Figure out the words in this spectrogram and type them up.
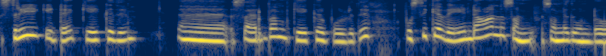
ஸ்ரீ கிட்ட கேட்குது சர்பம் கேட்குற பொழுது புசிக்க வேண்டான்னு சொன் சொன்னது உண்டோ?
